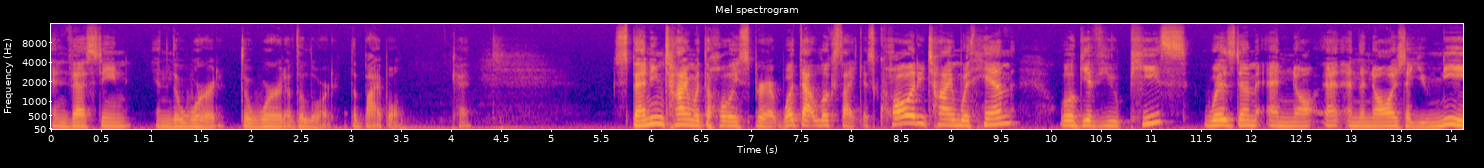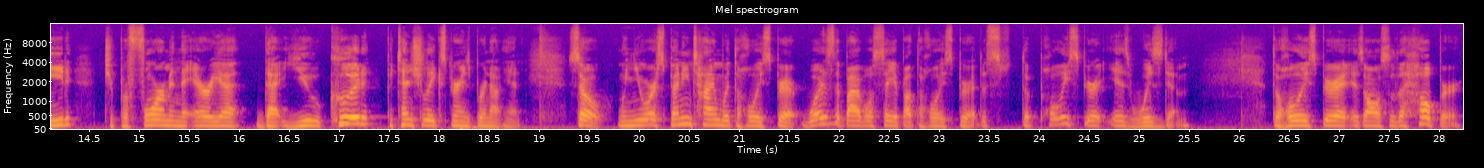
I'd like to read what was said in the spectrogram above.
investing in the Word, the Word of the Lord, the Bible. Okay. Spending time with the Holy Spirit, what that looks like is quality time with Him will give you peace, wisdom, and, no- and the knowledge that you need to perform in the area that you could potentially experience burnout in. So, when you are spending time with the Holy Spirit, what does the Bible say about the Holy Spirit? The, the Holy Spirit is wisdom. The Holy Spirit is also the helper.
